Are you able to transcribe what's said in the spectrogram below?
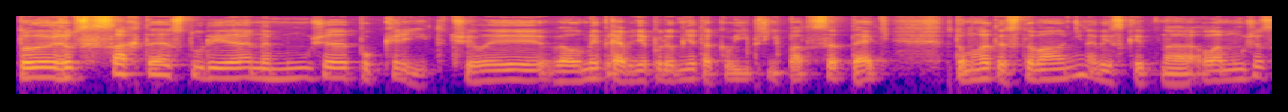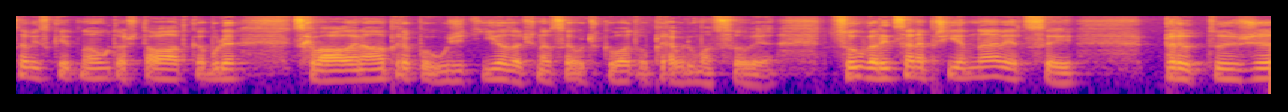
To rozsah té studie nemůže pokrýt, čili velmi pravděpodobně takový případ se teď v tomhle testování nevyskytne, ale může se vyskytnout, až ta látka bude schválená pro použití a začne se očkovat opravdu masově. To jsou velice nepříjemné věci, protože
